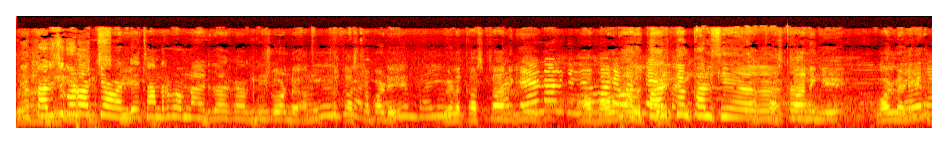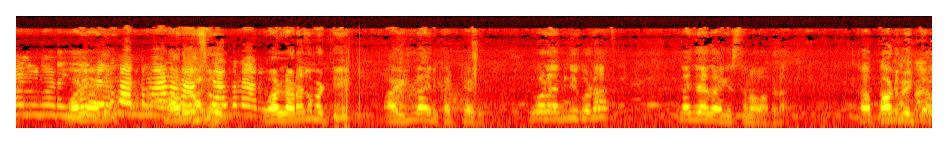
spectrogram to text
మేము కలిసి కూడా వచ్చామండి చంద్రబాబు నాయుడు గారిని. చూడండి అంత కష్టపడి వీళ్ళ కష్టానికి ఆ భవనాలు ఫలితం కలిసి కష్టానికి వాళ్ళు అడిగిన వాళ్ళు ఆ రోజు వాళ్ళు అడగబట్టి ఆ ఇల్లు ఆయన కట్టాడు. ఇవాళ అన్నీ కూడా గంజాయి తాగిస్తున్నాం అక్కడ. పాటు పెట్టాం.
